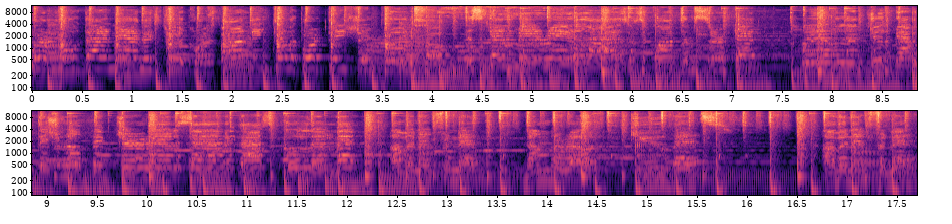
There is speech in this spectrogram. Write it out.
wormhole dynamics the corresponding teleportation protocol. This can be realized a quantum circuit the gravitational picture in a semi-classical limit of an infinite number of qubits of an infinite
